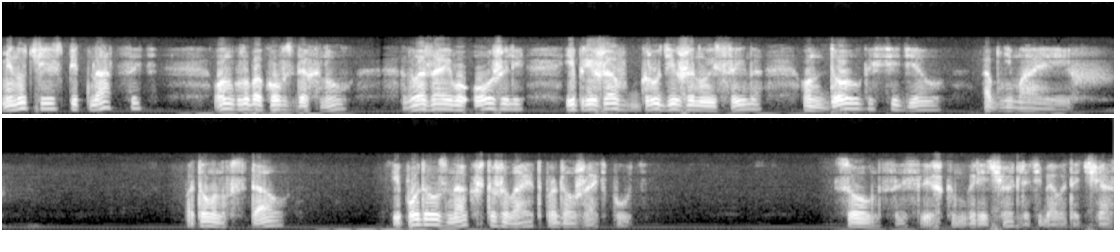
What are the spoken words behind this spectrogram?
Минут через пятнадцать он глубоко вздохнул, глаза его ожили, и, прижав к груди жену и сына, он долго сидел, обнимая их. Потом он встал подал знак, что желает продолжать путь. «Солнце слишком горячо для тебя в этот час»,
